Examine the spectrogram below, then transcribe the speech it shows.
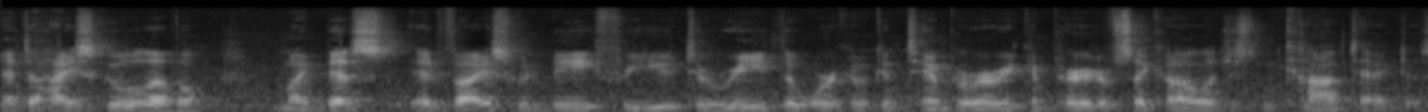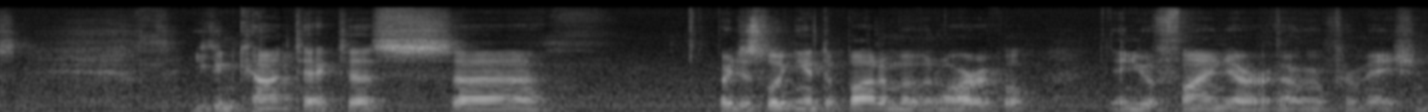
At the high school level, my best advice would be for you to read the work of contemporary comparative psychologist and contact us. You can contact us uh, by just looking at the bottom of an article and you'll find our, our information.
